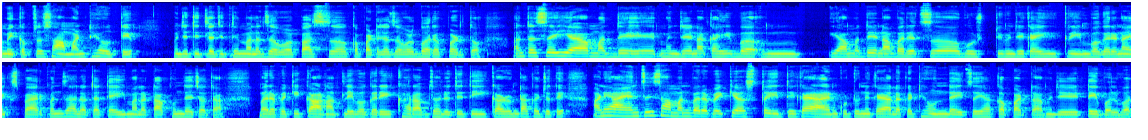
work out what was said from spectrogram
मेकअपचं सामान ठेवते. म्हणजे तिथल्या तिथे मला जवळपास कपाटाच्या जवळ बरं पडतं. आणि तसंही यामध्ये म्हणजे ना काही ब यामध्ये ना बरेच गोष्टी म्हणजे काही क्रीम वगैरे ना एक्सपायर पण झाल्या होत्या त्याही मला टाकून द्यायच्या होत्या. बऱ्यापैकी कानातले वगैरे खराब झाले होते तेही काढून टाकायचे होते. आणि आयनचंही सामान बऱ्यापैकी असतं इथे काय आयन कुठून काय आलं का ठेवून द्यायचं ह्या कपाटा म्हणजे टेबलवर.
